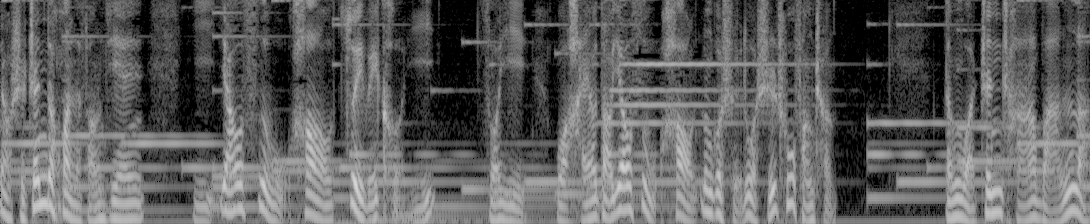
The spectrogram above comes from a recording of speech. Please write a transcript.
要是真的换了房间，以幺四五号最为可疑，所以我还要到幺四五号弄个水落石出方成。等我侦查完了，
